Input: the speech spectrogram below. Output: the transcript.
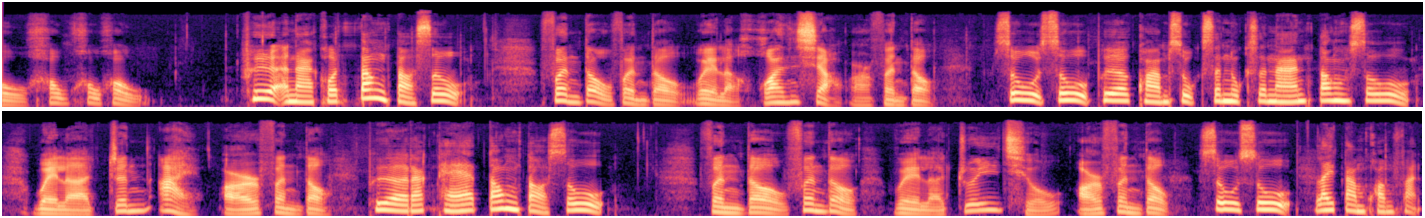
哦吼吼吼 เพื่ออนาคตต้องต่อสู้ 奋斗奋斗为了欢笑而奋斗 สู้สู้เพื่อความสุขสนุกสนานต้องสู้ 为了真爱而奋斗 เพื่อรักแท้ต้องต่อสู้ 奋斗奋斗为了追求而奋斗 สู้สู้ไล่ตามความฝัน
